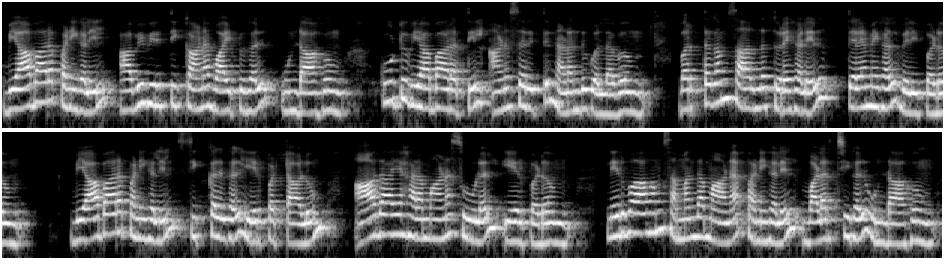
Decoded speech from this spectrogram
வியாபார பணிகளில் அபிவிருத்திக்கான வாய்ப்புகள் உண்டாகும். கூட்டு வியாபாரத்தில் அனுசரித்து நடந்து கொள்ளவும். வர்த்தகம் சார்ந்த துறைகளில் திறமைகள் வெளிப்படும். வியாபார பணிகளில் சிக்கல்கள் ஏற்பட்டாலும் ஆதாயகரமான சூழல் ஏற்படும். நிர்வாகம் சம்பந்தமான பணிகளில் வளர்ச்சிகள் உண்டாகும்.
